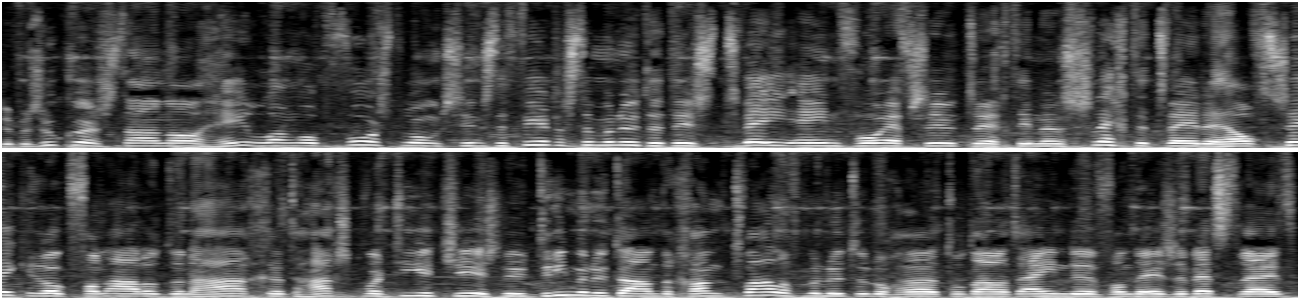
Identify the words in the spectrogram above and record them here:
De bezoekers staan al heel lang op voorsprong sinds de 40ste minuut. Het is 2-1 voor FC Utrecht in een slechte tweede helft. Zeker ook van ADO Den Haag. Het Haags kwartiertje is nu drie minuten aan de gang. 12 minuten nog uh, tot aan het einde van deze wedstrijd.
